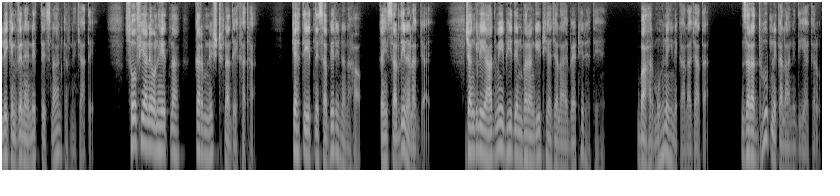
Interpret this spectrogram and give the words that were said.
लेकिन विनय नित्य स्नान करने जाते। सोफिया ने उन्हें इतना कर्मनिष्ठ न देखा था। कहती, इतने सबेरे न नहाओ, कहीं सर्दी न लग जाए। जंगली आदमी भी दिन भर अंगीठियाँ जलाए बैठे रहते हैं। बाहर मुँह नहीं निकाला जाता। जरा धूप निकल आने दिया करो।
